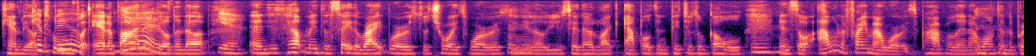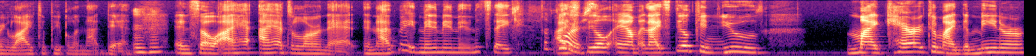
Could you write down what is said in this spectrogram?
can be a Mm-hmm. Can tool for build. edifying and building up. Yeah. And just help me to say the right words, the choice words. And Mm-hmm. you know, you say they're like apples and pictures of gold. And so I want to frame my words properly, and I want them Mm-hmm. to bring life to people and not death. And so I ha- I had to learn that, and I've made many many many mistakes. Of course. I still am, and I still can use my character, my demeanor,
